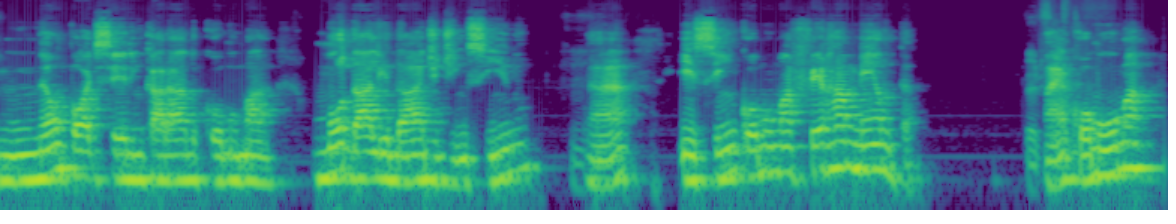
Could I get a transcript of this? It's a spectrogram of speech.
não pode ser encarado como uma modalidade de ensino, uhum. né? e sim como uma ferramenta, né? como uma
